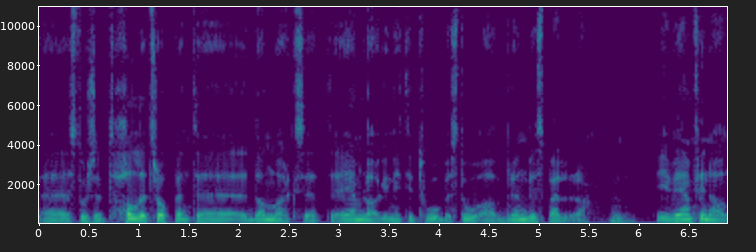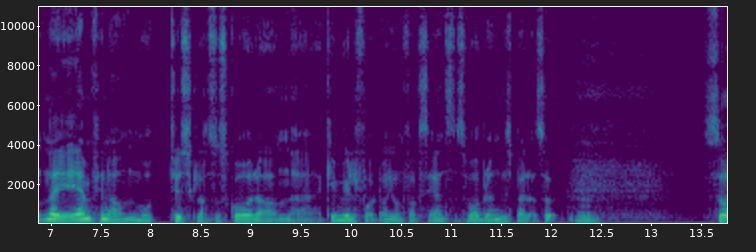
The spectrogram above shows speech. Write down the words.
Eh, stort sett halve troppen til Danmark sitt EM-lag i 92 besto av Brøndby-spillere. Mm. I EM-finalen mot Tyskland så skåra han eh, Kim Wilford og Jon Faxe Jensen, som var Brøndby-spiller. Så, Mm. så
